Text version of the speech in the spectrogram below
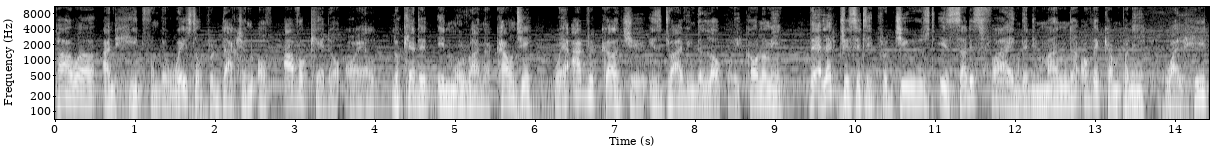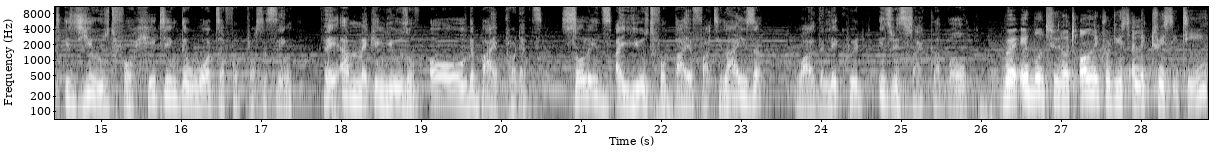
power and heat from the waste of production of avocado oil located in Murang'a County, where agriculture is driving the local economy. The electricity produced is satisfying the demand of the company, while heat is used for heating the water for processing they are making use of all the byproducts Solids are used for biofertilizer, while the liquid is recyclable. We're able to not only produce electricity,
